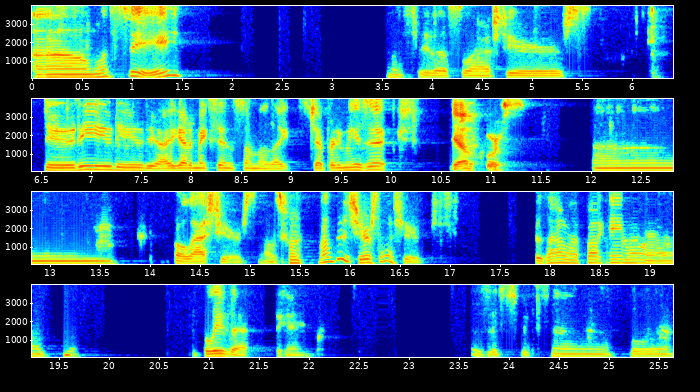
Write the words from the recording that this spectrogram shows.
Um, let's see. Let's see. That's last year's. Do do do do. I got to mix in some of like Jeopardy music. Yeah, of course. Um, oh, last year's. I was going, not this year's, last year's. Because I don't know if I came on. I don't believe that. Okay. Is this week uh, four?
